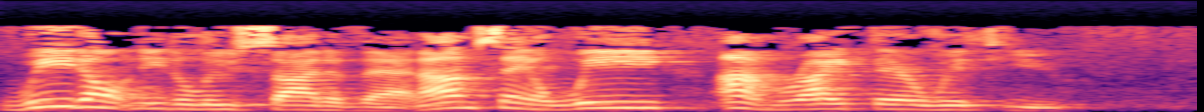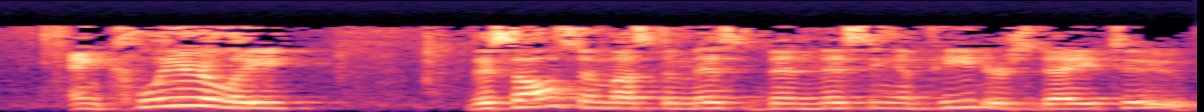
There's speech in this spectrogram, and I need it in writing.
We don't need to lose sight of that. I'm saying we, I'm right there with you. And clearly, this also must have been missing in Peter's day too.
